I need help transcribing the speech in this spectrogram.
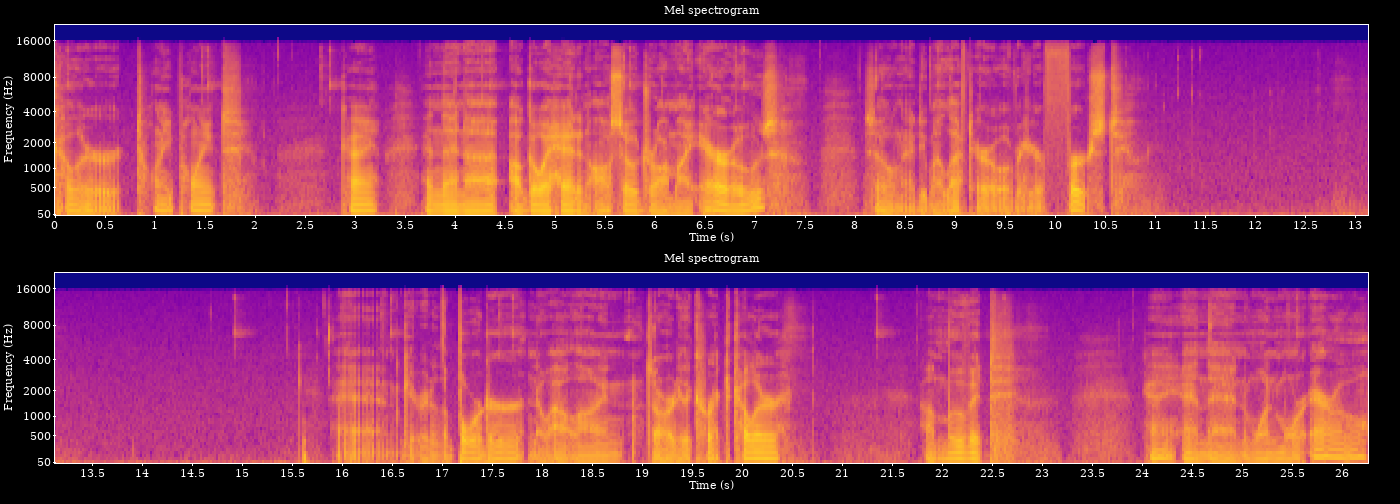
color 20 point okay and then uh, I'll go ahead and also draw my arrows. So I'm going to do my left arrow over here first. And get rid of the border, no outline. It's already the correct color. I'll move it. Okay, and then one more arrow.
